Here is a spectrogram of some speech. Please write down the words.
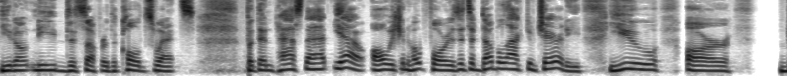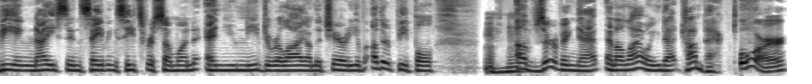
You don't need to suffer the cold sweats. But then past that, yeah, all we can hope for is it's a double act of charity. You are being nice and saving seats for someone, and you need to rely on the charity of other people Mhm. observing that and allowing that compact. Or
